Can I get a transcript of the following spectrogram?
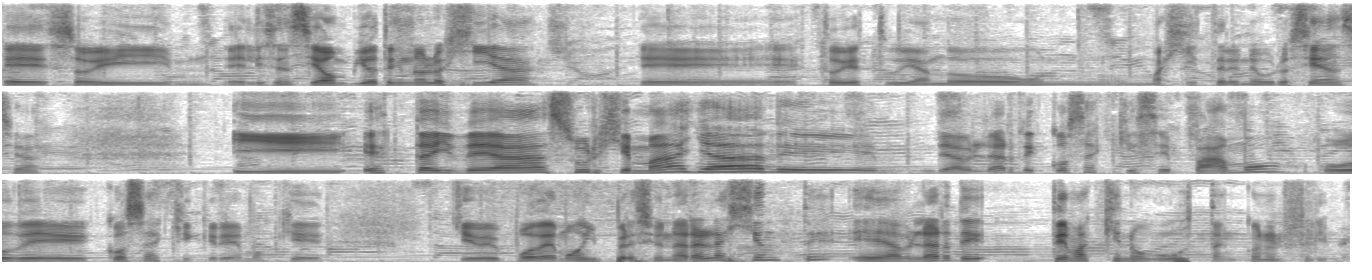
Eh, soy eh, licenciado en biotecnología, eh, estoy estudiando un, un magíster en neurociencia Y esta idea surge más allá de, de hablar de cosas que sepamos o de cosas que creemos que, que podemos impresionar a la gente, es hablar de temas que nos gustan con el Felipe.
